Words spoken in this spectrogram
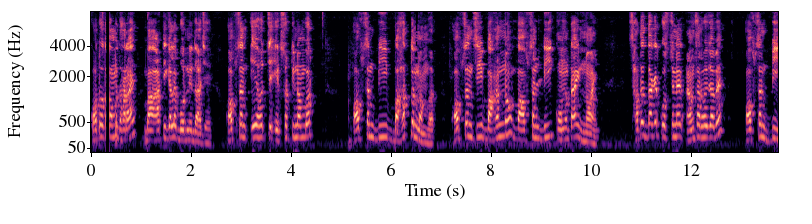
কততম ধারায় বা আর্টিকেলে বর্ণিত আছে? অপশন এ হচ্ছে একষট্টি নম্বর অপশন বি বাহাত্তর নম্বর। অপশন সি বাহান্ন বা অপশন ডি কোনোটাই নয়। সাতের দাগের কোশ্চেনের আনসার হয়ে যাবে অপশন বি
